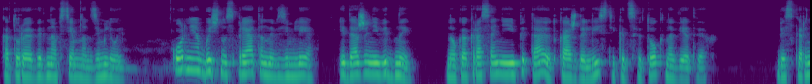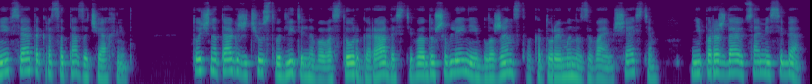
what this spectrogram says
которая видна всем над землей. Корни обычно спрятаны в земле и даже не видны, но как раз они и питают каждый листик и цветок на ветвях. Без корней вся эта красота зачахнет. Точно так же чувство длительного восторга, радости, воодушевления и блаженства, которые мы называем счастьем, не порождают сами себя –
